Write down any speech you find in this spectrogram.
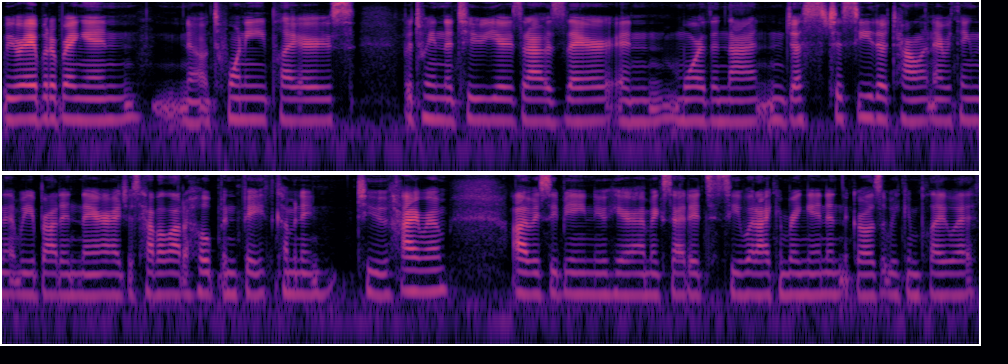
We were able to bring in, you know, 20 players between the two years that I was there and more than that. And just to see the talent and everything that we brought in there, I just have a lot of hope and faith coming into Hiram. Obviously, being new here, I'm excited to see what I can bring in and the girls that we can play with.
